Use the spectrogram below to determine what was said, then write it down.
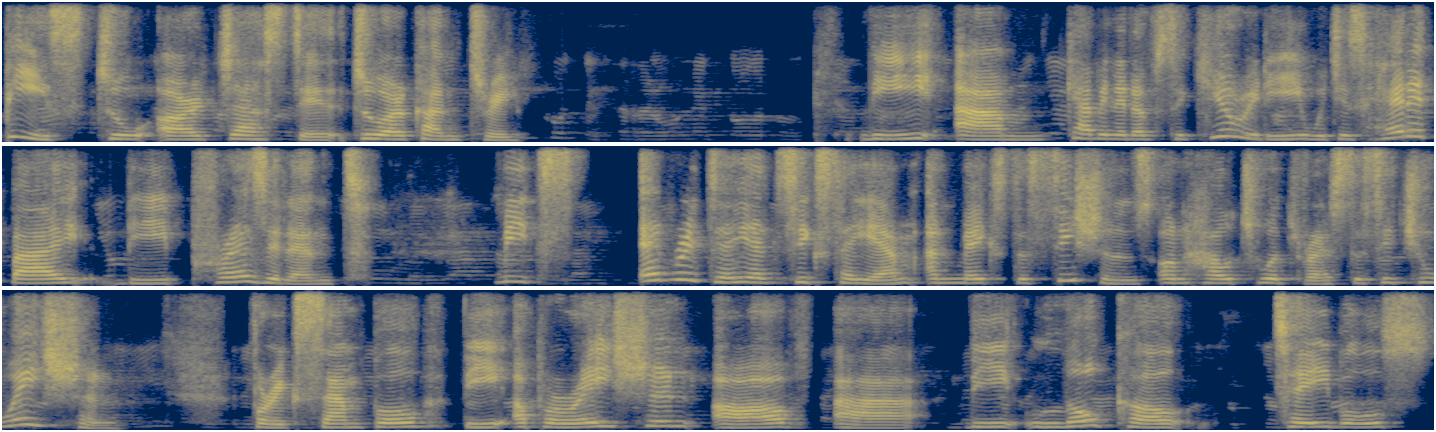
peace to our justice, to our country. The um, Cabinet of Security, which is headed by the president, meets every day at 6 a.m. and makes decisions on how to address the situation. For example, the operation of uh, the local tables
